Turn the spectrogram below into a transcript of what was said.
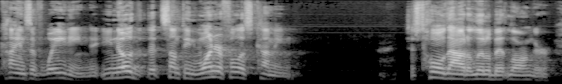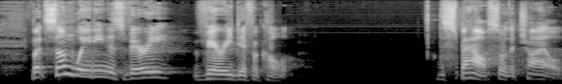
kinds of waiting. You know that something wonderful is coming. Just hold out a little bit longer. But some waiting is very, very difficult. The spouse or the child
